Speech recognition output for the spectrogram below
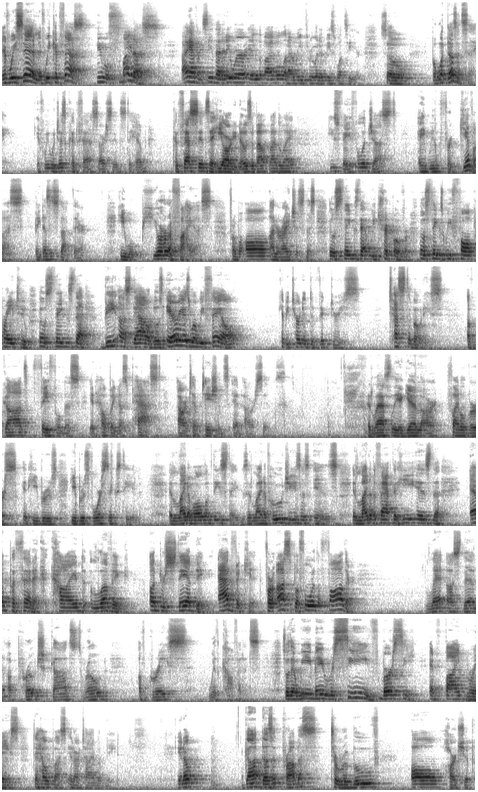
If we sin, if we confess, he will smite us. I haven't seen that anywhere in the Bible, and I read through it at least once a year. So, but what does it say? If we would just confess our sins to Him, confess sins that He already knows about, by the way, He's faithful and just, and He will forgive us, but He doesn't stop there. He will purify us from all unrighteousness. Those things that we trip over, those things we fall prey to, those things that beat us down, those areas where we fail can be turned into victories, testimonies of God's faithfulness in helping us past our temptations and our sins. And lastly, again, our final verse in Hebrews, Hebrews 4:16. In light of all of these things, in light of who Jesus is, in light of the fact that he is the empathetic, kind, loving, understanding advocate for us before the Father, let us then approach God's throne of grace with confidence, so that we may receive mercy and find grace to help us in our time of need. You know, God doesn't promise to remove all hardship.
